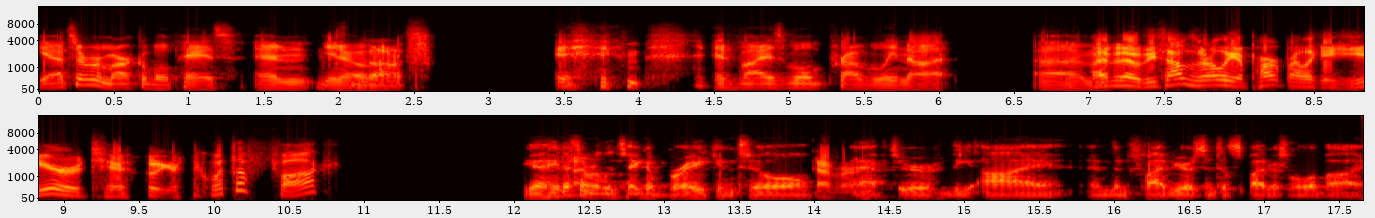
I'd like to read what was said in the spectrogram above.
Yeah, it's a remarkable pace, and you know, nuts. advisable probably not. Um, I don't know these albums are only apart by like a year or two. You're like, what the fuck? Yeah, he doesn't really take a break until Ever. after the Eye, and then five years until Spider's Lullabye,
